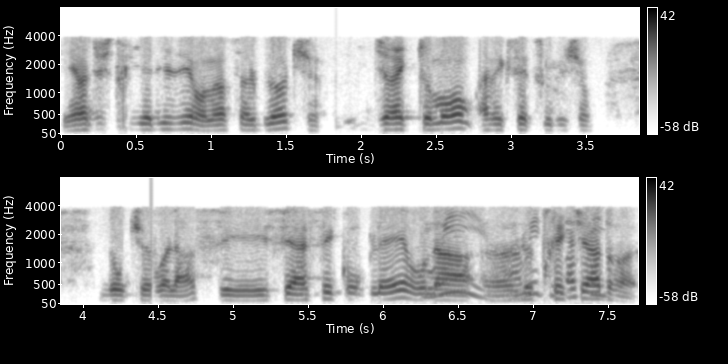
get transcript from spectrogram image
et industrialiser en un seul bloc directement avec cette solution. Donc voilà, c'est assez complet. On a ah le précadre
